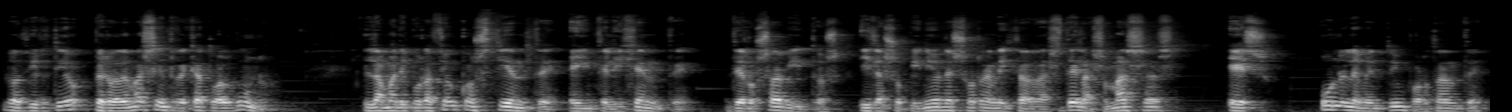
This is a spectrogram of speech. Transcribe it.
lo advirtió, pero además sin recato alguno. La manipulación consciente e inteligente de los hábitos y las opiniones organizadas de las masas es un elemento importante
